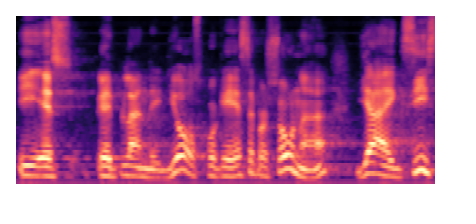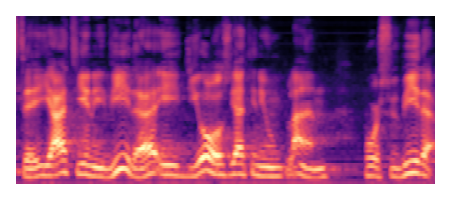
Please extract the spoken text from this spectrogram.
Y es el plan de Dios, porque esa persona ya existe, ya tiene vida y Dios ya tiene un plan por su vida.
